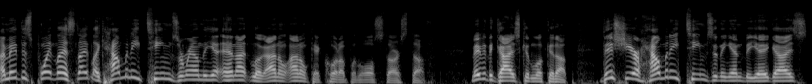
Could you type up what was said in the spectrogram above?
I made this point last night. Like, how many teams around the and I, look, I don't, I don't get caught up with all star stuff. Maybe the guys can look it up. This year, how many teams in the NBA guys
